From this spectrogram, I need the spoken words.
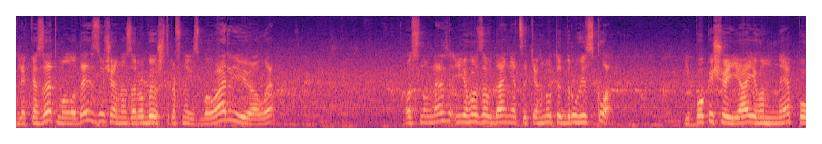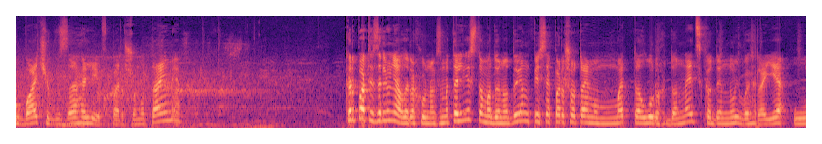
Для казет молодець, звичайно, заробив штрафних з Баварією, але основне його завдання це тягнути другий склад. І поки що я його не побачив взагалі в першому таймі. Карпати зрівняли рахунок з металістом 1-1. Після першого тайму Металург Донецьк 1-0 виграє у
